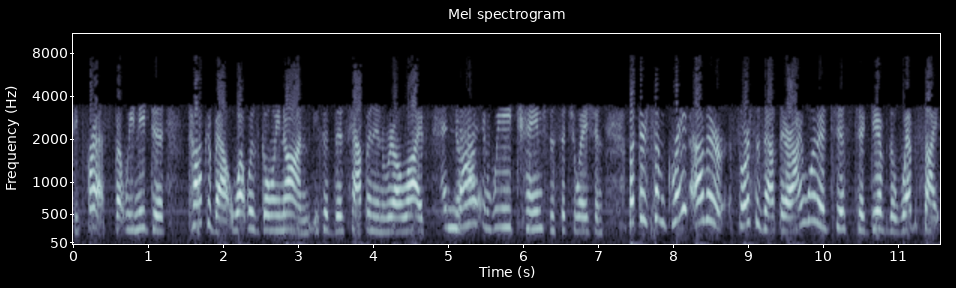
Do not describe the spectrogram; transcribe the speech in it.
depressed, but we need to talk about what was going on. Could this happen in real life? And you know, how can we change the situation? But there's some great other sources out there. I wanted just to give the website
